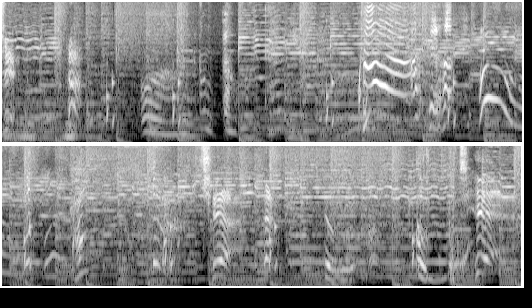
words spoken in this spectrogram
切！哈！切！哈！切！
